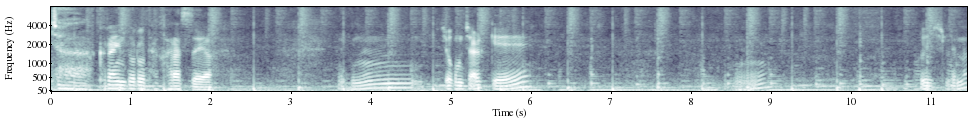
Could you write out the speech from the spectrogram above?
자, 그라인더로 다 갈았어요. 여기는 조금 짧게. 어, 보여주실래나?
